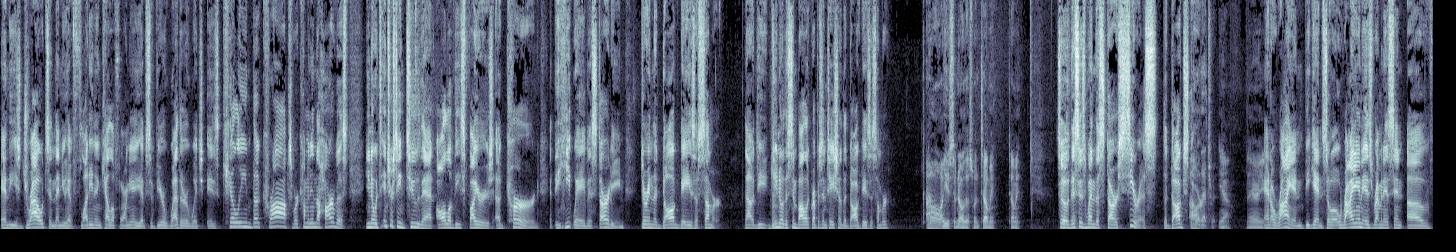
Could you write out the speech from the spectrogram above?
And these droughts, and then you have flooding in California, you have severe weather, which is killing the crops. We're coming in the harvest. You know, it's interesting too that all of these fires occurred, the heat wave is starting during the dog days of summer. Now, do you, do you hmm. know the symbolic representation of the dog days of summer? Oh, I used to know this one. Tell me. Tell me. So this is when the star Sirius, the dog star, Oh, that's right. Yeah. There you and go. Orion begin. So Orion is reminiscent of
